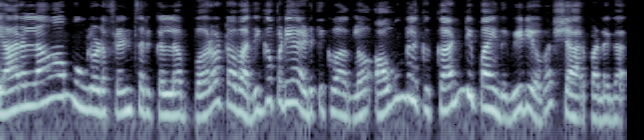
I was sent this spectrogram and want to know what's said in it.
யாரெல்லாம் உங்களோட ஃப்ரெண்ட்ஸ் சர்க்கிளில் பரோட்டாவை அதிகப்படியாக எடுத்துக்குவாங்களோ அவங்களுக்கு கண்டிப்பாக இந்த வீடியோவை ஷேர் பண்ணுங்க.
